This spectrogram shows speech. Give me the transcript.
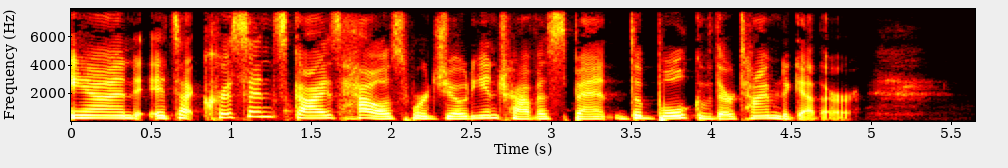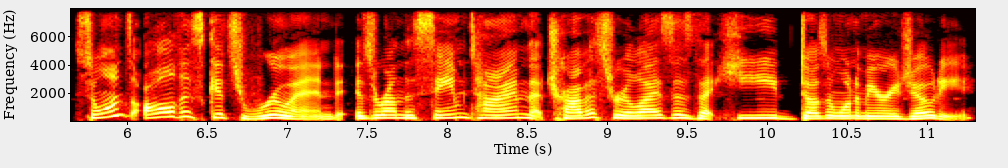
And it's at Chris and Sky's house where Jodi and Travis spent the bulk of their time together. So once all this gets ruined is around the same time that Travis realizes that he doesn't want to marry Jodi,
